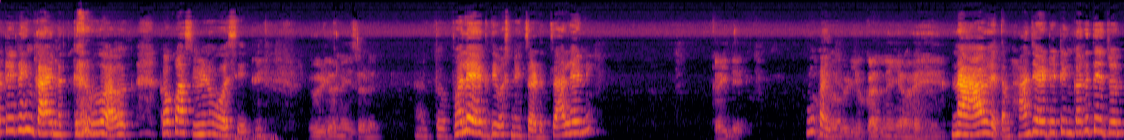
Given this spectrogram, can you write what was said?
એડિટિંગ કાંઈ નથી કરવું. હવે કપાસ વીણવો છે. વીડિયો નહીં ચડે. તો ભલે એક દિવસ નહીં ચડે ચાલે નહીં. કહી દે. હું કહી દઉં? વીડિયો કાલ નહીં આવે. ના આવે તમે સાંજે એડિટિંગ કરી દેજો ને.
